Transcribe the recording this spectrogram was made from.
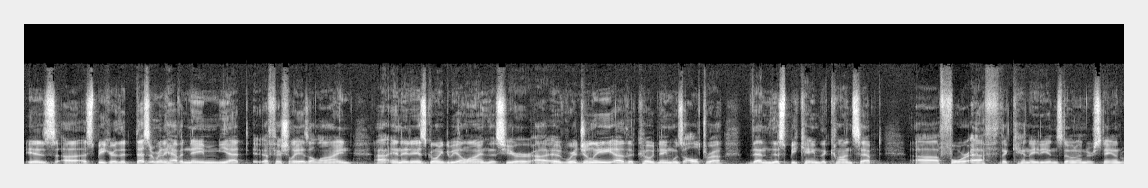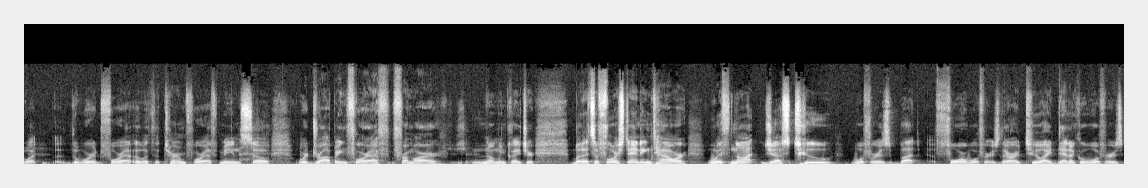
is uh, a speaker that doesn't really have a name yet officially as Align, uh, and it is going to be a line this year. Uh, originally, uh, the code name was Ultra, then this became the concept uh, 4F. The Canadians don't understand what the word 4F, what the term 4F means, so we're dropping 4F from our nomenclature. But it's a floor standing tower with not just two woofers, but four woofers. There are two identical woofers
